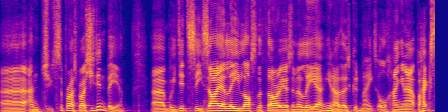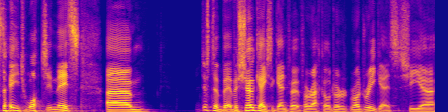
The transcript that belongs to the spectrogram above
Uh, and she, surprise, surprise, she didn't beat her. Uh, we did see Xia Li, Los Lotharios, and Aliyah, you know, those good mates, all hanging out backstage watching this. Um, just a bit of a showcase again for, for Raquel Rod- Rodriguez. She uh,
